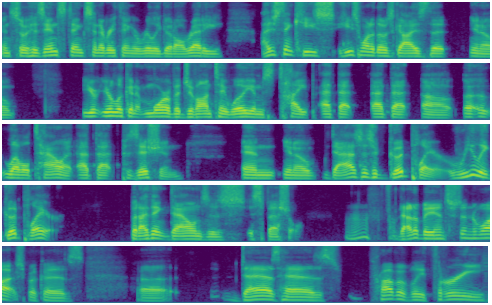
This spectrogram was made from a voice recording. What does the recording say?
And so his instincts and everything are really good already. I just think he's he's one of those guys that you know you're, you're looking at more of a Javonte Williams type at that at that uh, uh, level talent at that position, and you know Daz is a good player, really good player, but I think Downs is is special. Mm, that'll be interesting to watch because uh, Daz has probably three,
